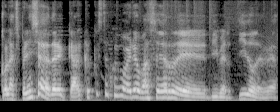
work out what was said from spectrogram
Con la experiencia de Derek Carr, creo que este juego aéreo va a ser eh, divertido de ver.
